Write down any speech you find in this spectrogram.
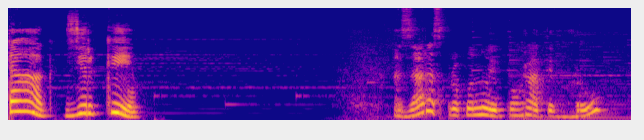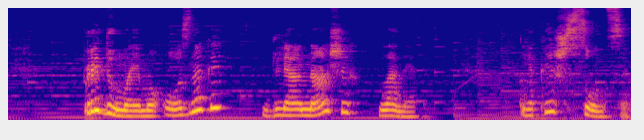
Так, зірки. А зараз пропоную пограти в гру. Придумаємо ознаки для наших планет. Яке ж сонце?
